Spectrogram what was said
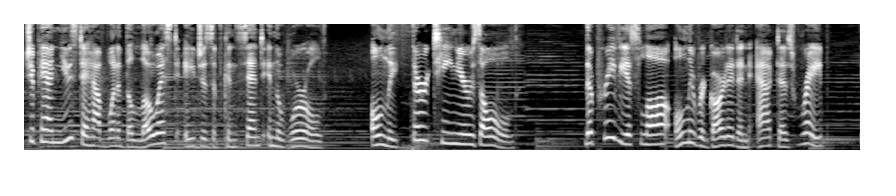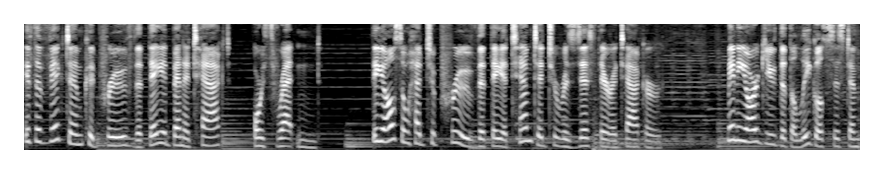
Japan used to have one of the lowest ages of consent in the world, only 13 years old. The previous law only regarded an act as rape if the victim could prove that they had been attacked or threatened. They also had to prove that they attempted to resist their attacker. Many argued that the legal system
